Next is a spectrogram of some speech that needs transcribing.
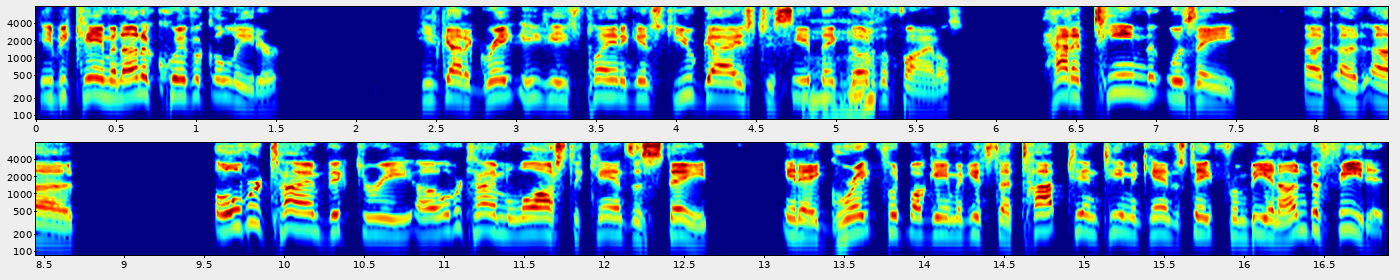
He became an unequivocal leader. He's got a great he's playing against you guys to see if mm-hmm. they go to mm-hmm. the finals. Had a team that was a a, a, a overtime victory, overtime loss to Kansas State in a great football game against a top 10 team in Kansas State from being undefeated.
